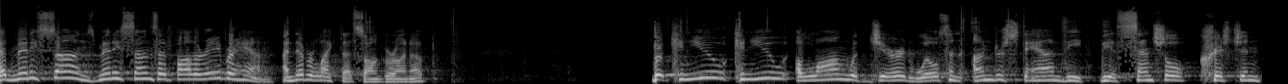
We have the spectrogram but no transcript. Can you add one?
had many sons. Many sons had Father Abraham. I never liked that song growing up. But can you, can you, along with Jared Wilson, understand the, the essential Christian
